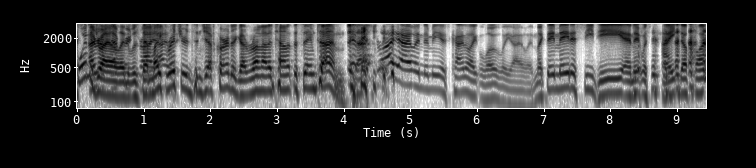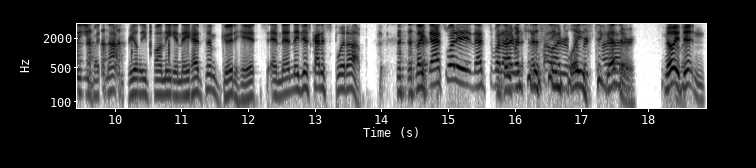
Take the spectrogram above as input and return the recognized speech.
whole point I of Dry Island was Dry that Mike Island. Richards and Jeff Carter got run out of town at the same time. That Dry Island to me is kind of like Lonely Island. Like they made a CD and it was kind of funny, but not really funny, and they had some good hits, and then they just kind of split up. Like that's what it. That's what they I went to the that's how I same place together. Island. No, they didn't.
